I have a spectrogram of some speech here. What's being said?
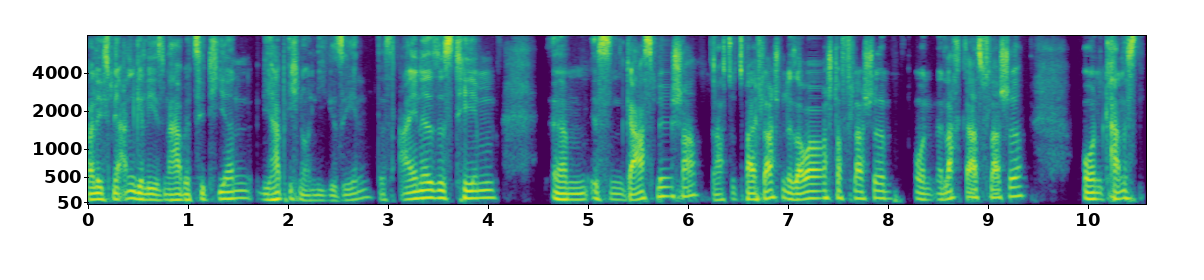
weil ich es mir angelesen habe, zitieren. Die habe ich noch nie gesehen. Das eine System ähm, ist ein Gasmischer. Da hast du zwei Flaschen, eine Sauerstoffflasche und eine Lachgasflasche und kannst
